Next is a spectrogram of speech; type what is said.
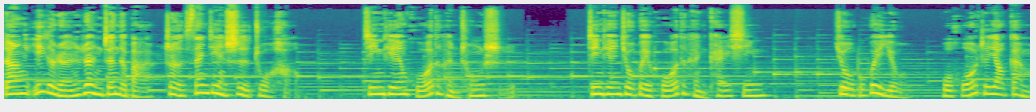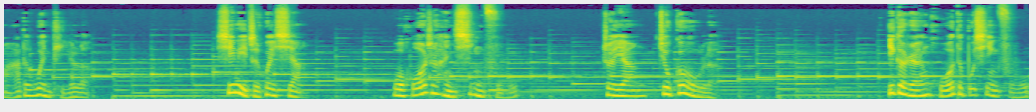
当一个人认真的把这三件事做好，今天活得很充实，今天就会活得很开心，就不会有“我活着要干嘛”的问题了。心里只会想：“我活着很幸福”，这样就够了。一个人活得不幸福，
